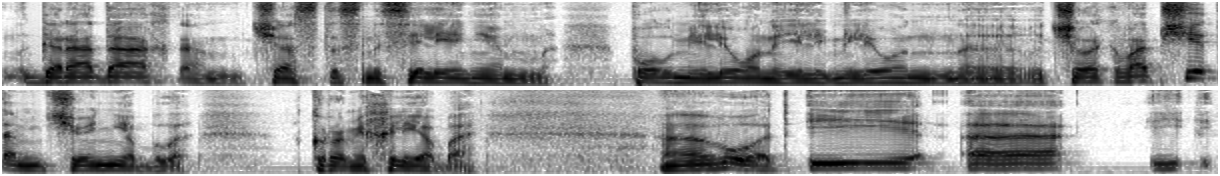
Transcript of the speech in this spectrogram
городах, там, часто с населением полмиллиона или миллион э, человек, вообще там ничего не было, кроме хлеба. Э, вот. Э, и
